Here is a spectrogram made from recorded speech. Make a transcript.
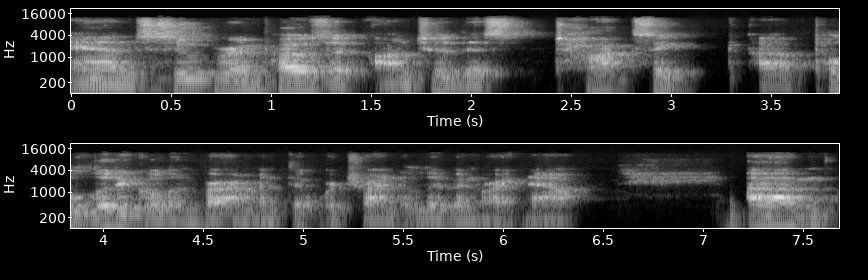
and superimpose it onto this toxic uh, political environment that we're trying to live in right now. Um,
